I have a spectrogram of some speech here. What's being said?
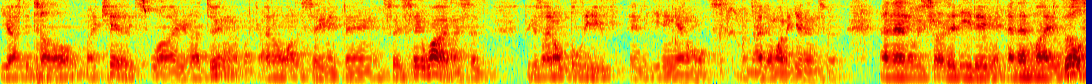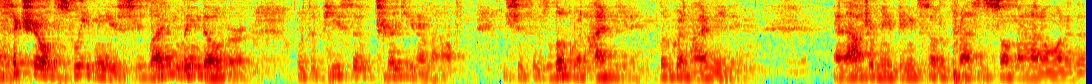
you have to tell my kids why you're not doing that. Like, I don't want to say anything. And say, say why? And I said, because I don't believe in eating animals. And I didn't want to get into it. And then we started eating, and then my little six-year-old sweet niece, she leaned over with a piece of turkey in her mouth. And she says, look what I'm eating. Look what I'm eating. And after me being so depressed and so mad, I wanted to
